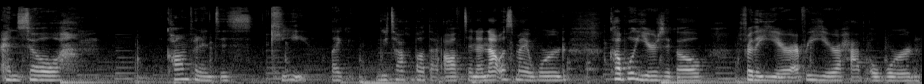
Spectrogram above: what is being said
And so, confidence is key. Like, we talk about that often. And that was my word a couple years ago for the year. Every year, I have a word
